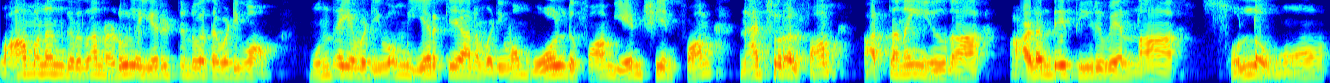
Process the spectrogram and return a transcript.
வாமனன்கிறதா நடுவுல ஏறிட்டு வந்த வடிவம். முந்தைய வடிவம் இயற்கையான வடிவம் old form ancient form natural form அத்தனையும் இதுதான். அளந்தே தீருவேன்னா சொல்லவும்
